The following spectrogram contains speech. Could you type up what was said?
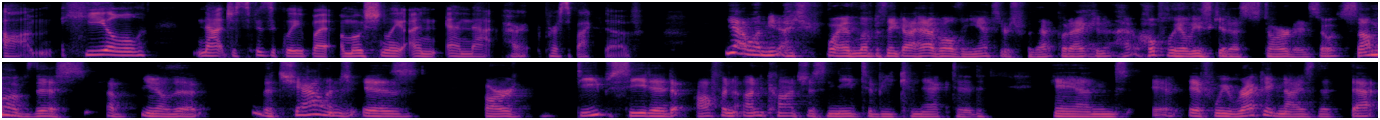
um heal not just physically but emotionally and and that per- perspective. Yeah, well, I mean, I, boy, I'd love to think I have all the answers for that, but I can hopefully at least get us started. So, some yeah. of this, uh, you know, the the challenge is our deep seated, often unconscious need to be connected. And if, if, we recognize that that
